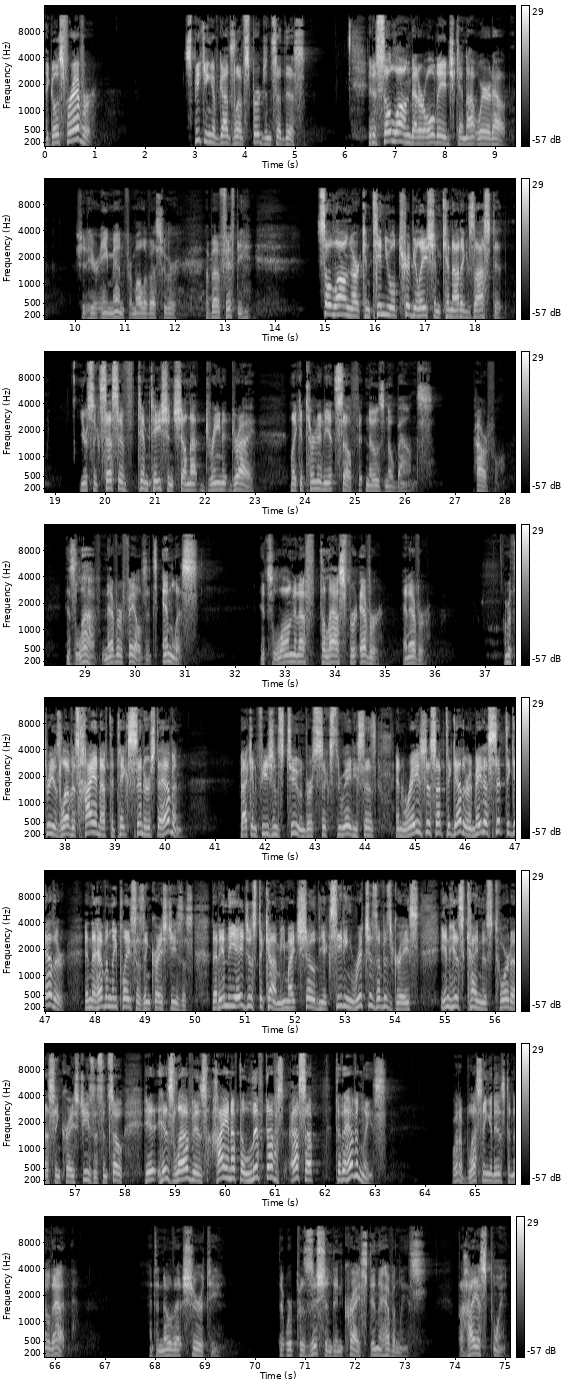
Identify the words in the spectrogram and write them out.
it goes forever. Speaking of God's love, Spurgeon said this It is so long that our old age cannot wear it out. Should hear amen from all of us who are above 50. So long our continual tribulation cannot exhaust it. Your successive temptations shall not drain it dry. Like eternity itself, it knows no bounds. Powerful. His love never fails, it's endless. It's long enough to last forever and ever. Number three, his love is high enough to take sinners to heaven. Back in Ephesians 2 and verse 6 through 8, he says, And raised us up together and made us sit together in the heavenly places in Christ Jesus, that in the ages to come he might show the exceeding riches of his grace in his kindness toward us in Christ Jesus. And so his love is high enough to lift us, us up to the heavenlies. What a blessing it is to know that and to know that surety that we're positioned in Christ in the heavenlies, the highest point.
